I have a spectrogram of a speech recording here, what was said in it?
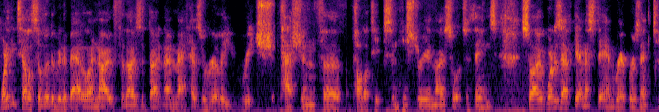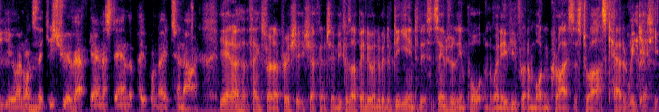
Why don't you tell us a little bit about it? I know for those that don't know, Matt has a really rich passion for politics and history and those sorts of things. So, what does Afghanistan represent to you, and what's mm. the history of Afghanistan that people need to know? Yeah, no, thanks, Fred. I appreciate you chucking it to me because I've been doing a bit of digging into this. It seems really important whenever you've got a modern crisis to ask, how did we get here?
